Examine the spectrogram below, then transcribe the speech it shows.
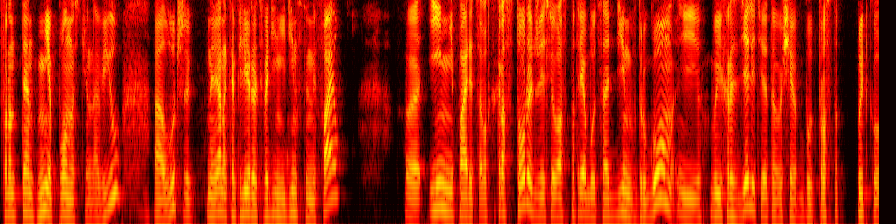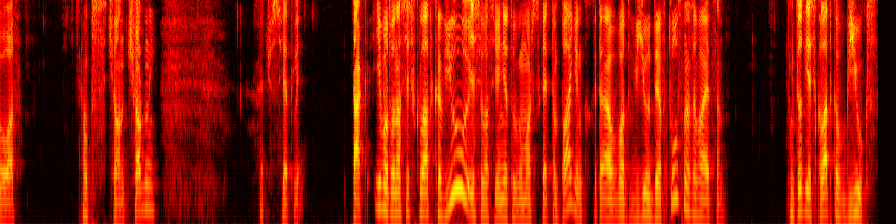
фронтенд не полностью на Vue, э, лучше, наверное, компилировать в один единственный файл э, и не париться. Вот как раз storage, если у вас потребуется один в другом, и вы их разделите, это вообще будет просто пытка у вас. Упс, что он черный? Хочу светлый. Так, и вот у нас есть вкладка View, если у вас ее нету, вы можете сказать там плагин, как это, а вот View DevTools называется. И тут есть вкладка Views.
